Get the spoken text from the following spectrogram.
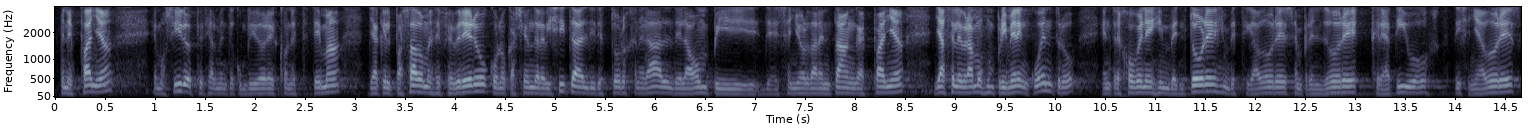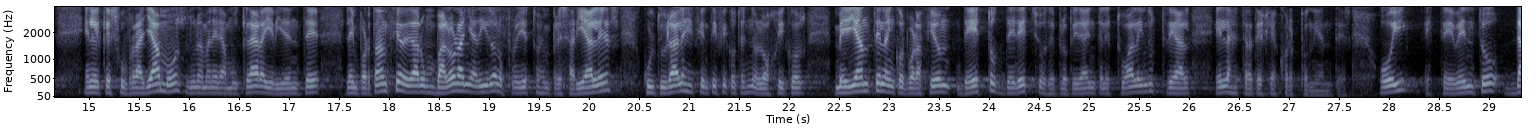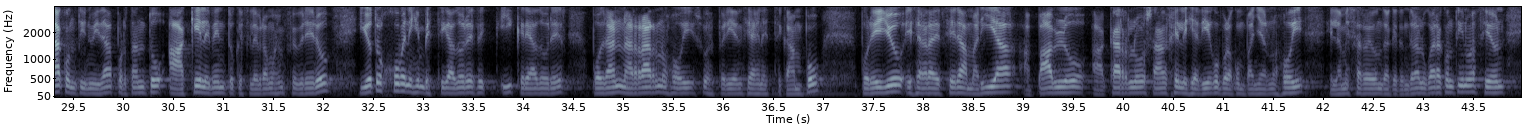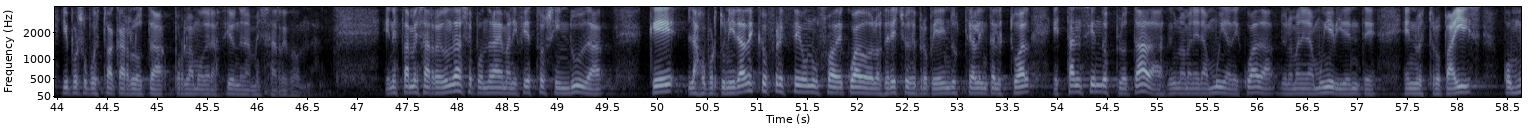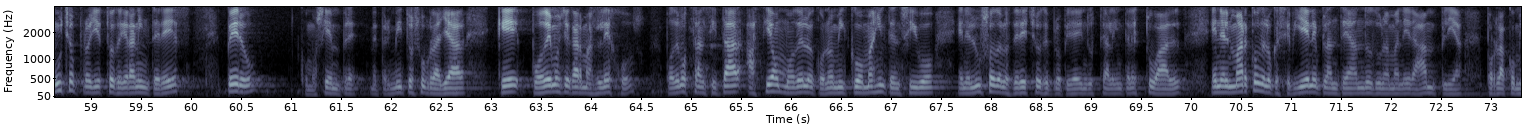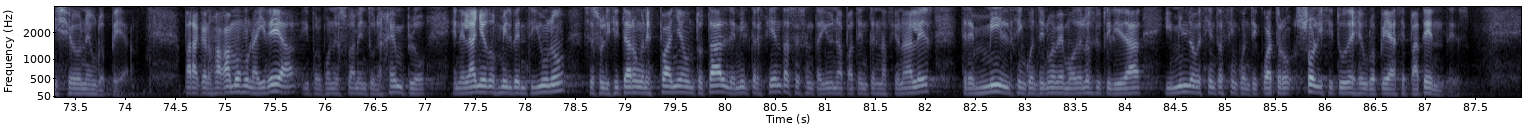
En España hemos sido especialmente cumplidores con este tema, ya que el pasado mes de febrero, con ocasión de la visita del director general de la OMPI, el señor Darentang, a España, ya celebramos un primer encuentro entre jóvenes inventores, investigadores, emprendedores, creativos, diseñadores, en el que subrayamos de una manera muy clara y evidente la importancia de dar un valor añadido a los proyectos empresariales, culturales y científico-tecnológicos mediante la incorporación de estos derechos de propiedad intelectual e industrial en las estrategias correspondientes. Hoy este evento da continuidad, por tanto, a aquel que celebramos en febrero y otros jóvenes investigadores y creadores podrán narrarnos hoy sus experiencias en este campo. Por ello, es de agradecer a María, a Pablo, a Carlos, a Ángeles y a Diego por acompañarnos hoy en la mesa redonda que tendrá lugar a continuación y, por supuesto, a Carlota por la moderación de la mesa redonda. En esta mesa redonda se pondrá de manifiesto, sin duda, que las oportunidades que ofrece un uso adecuado de los derechos de propiedad industrial e intelectual están siendo explotadas de una manera muy adecuada, de una manera muy evidente en nuestro país, con muchos proyectos de gran interés, pero como siempre, me permito subrayar que podemos llegar más lejos, podemos transitar hacia un modelo económico más intensivo en el uso de los derechos de propiedad industrial e intelectual en el marco de lo que se viene planteando de una manera amplia por la Comisión Europea. Para que nos hagamos una idea, y por solamente un ejemplo, en el año 2021 se solicitaron en España un total de 1.361 patentes nacionales, 3.059 modelos de utilidad y 1.954 solicitudes europeas de patentes.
